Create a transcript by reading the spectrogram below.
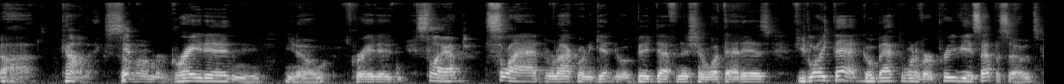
uh, comics. Some Yep. of them are graded and you know graded Slabbed. slabbed. We're not going to get into a big definition of what that is. If you'd like that, go back to one of our previous episodes.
